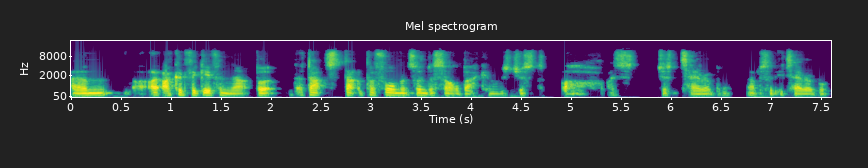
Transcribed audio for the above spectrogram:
um, I, I, could forgive him that, but that's that performance under Solbakken was just oh, it's just terrible, absolutely terrible.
